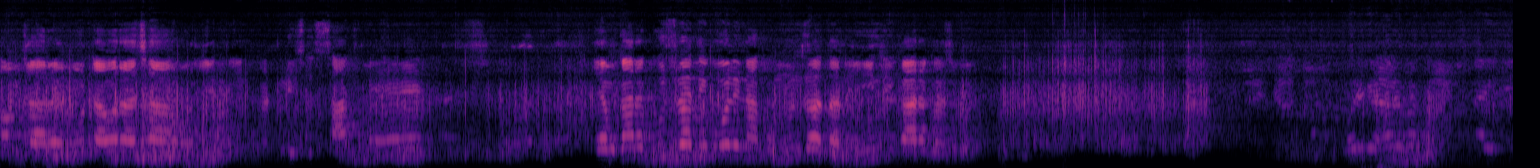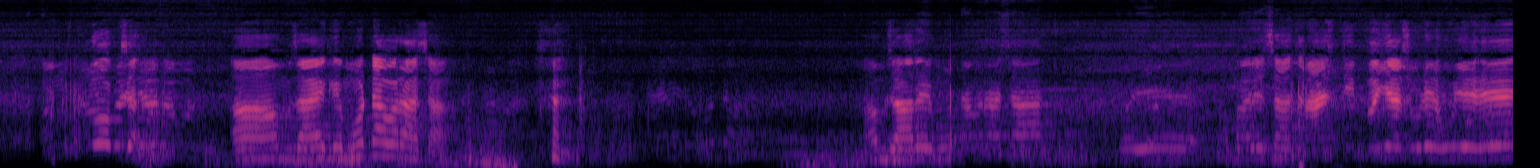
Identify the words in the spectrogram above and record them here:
हम जा रहे મોટા વરાછા और ये तीन कटली से साथ में है એમ કારક ગુજરાતી બોલી નાખો મૂંઝાતા નહીં હિન્દી કારક જ હોય हम लोग जा- हाँ, हम जाएंगे मोटा वराछा हम जा रहे मोटा वराछा तो ये हमारे साथ राजदीप भैया जुड़े हुए हैं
